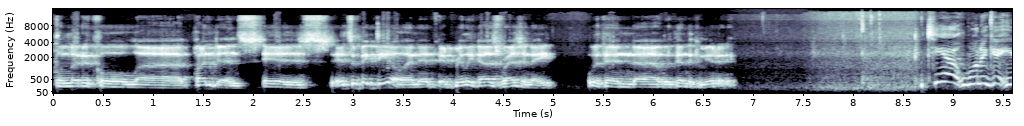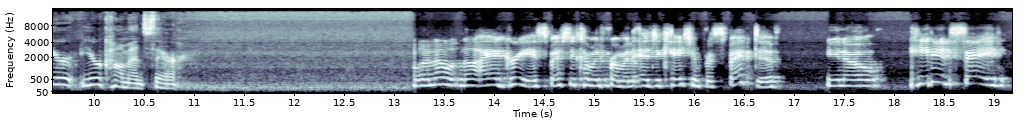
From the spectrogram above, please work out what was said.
political uh, pundits is it's a big deal and it, it really does resonate within uh, within the community. Tia, want to get your your comments there. Well, no, no, I agree, especially coming from an education perspective. You know, he didn't say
